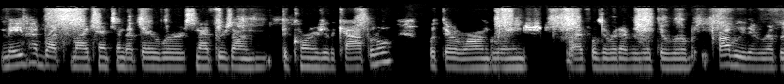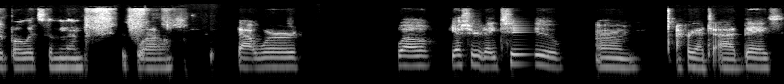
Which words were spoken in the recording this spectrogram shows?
Maeve had brought to my attention that there were snipers on the corners of the Capitol with their long range rifles or whatever, with their rubber, probably their rubber bullets in them as well. That were, well, yesterday too. Um, I forgot to add this.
